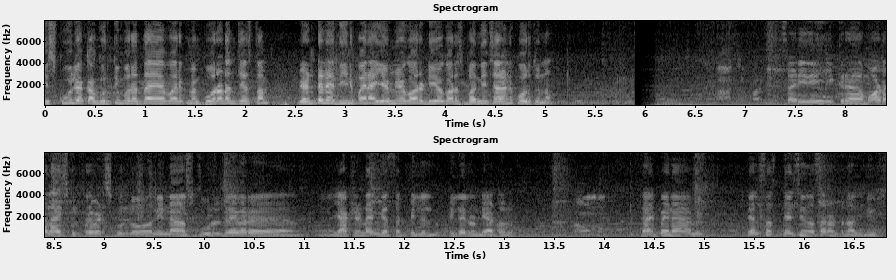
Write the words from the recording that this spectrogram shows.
ఈ స్కూల్ యొక్క గుర్తింపు రద్దయ్యే వరకు మేము పోరాటం చేస్తాం. వెంటనే దీనిపైన ఎంఏ గారు డిఓ గారు స్పందించాలని కోరుతున్నాం. సార్ ఇది ఇక్కడ మోడల్ హై స్కూల్ ప్రైవేట్ స్కూల్లో నిన్న స్కూల్ డ్రైవర్ యాక్సిడెంట్ అయింది కదా సార్ పిల్లలు పిల్లలు ఉండే ఆటోలు దానిపైన మీకు తెలుసా తెలిసిందా సార్ అంటున్నది న్యూస్?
